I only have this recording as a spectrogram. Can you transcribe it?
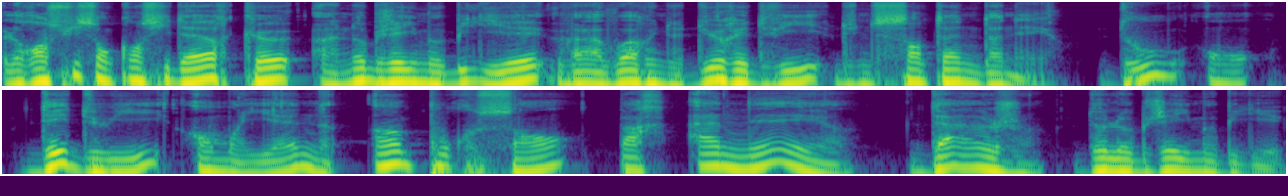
Alors en Suisse, on considère qu'un objet immobilier va avoir une durée de vie d'une centaine d'années. D'où on déduit en moyenne 1% par année d'âge de l'objet immobilier.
